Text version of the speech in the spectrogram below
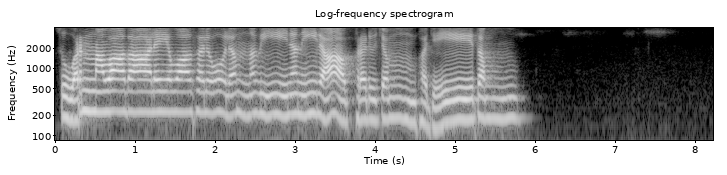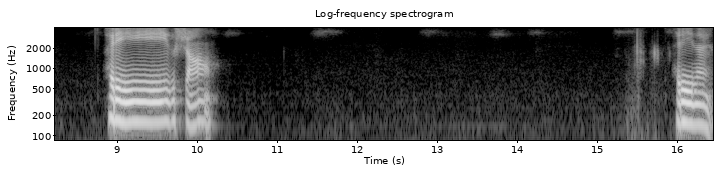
സുവർണവാതാലയവാസലോലം നവീന നീലാഭ്രരുചം ഭജേതം. ഹരേ കൃഷ്ണ. ഹരേ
